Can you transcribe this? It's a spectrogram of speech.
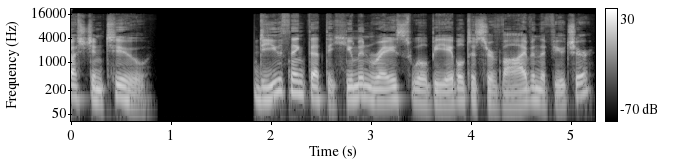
Question 2. Do you think that the human race will be able to survive in the future?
